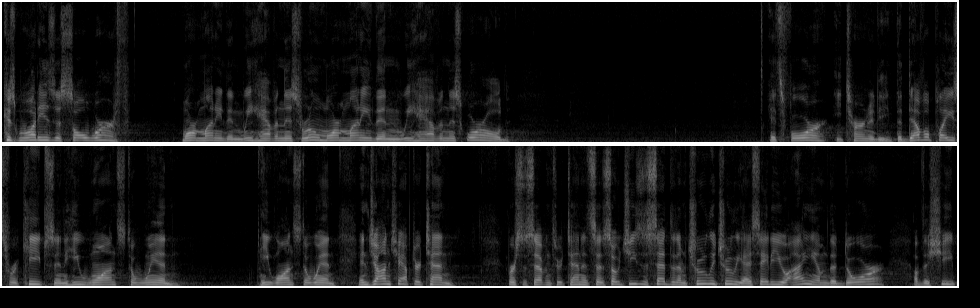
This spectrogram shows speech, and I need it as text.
Because what is a soul worth? More money than we have in this room, more money than we have in this world. It's for eternity. The devil plays for keeps and he wants to win. He wants to win. In John chapter 10, verses 7 through 10, it says So Jesus said to them, Truly, truly, I say to you, I am the door of the sheep.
